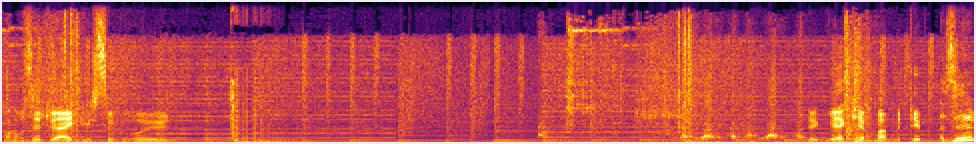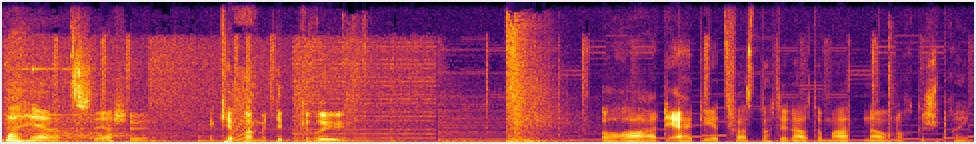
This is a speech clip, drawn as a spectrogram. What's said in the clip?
Warum sind wir eigentlich so grün? Irgendwie erkennt man mit dem Silberherz. Sehr schön. Erkennt man mit dem Grün. Oh, der hätte jetzt fast noch den Automaten auch noch gesprengt.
